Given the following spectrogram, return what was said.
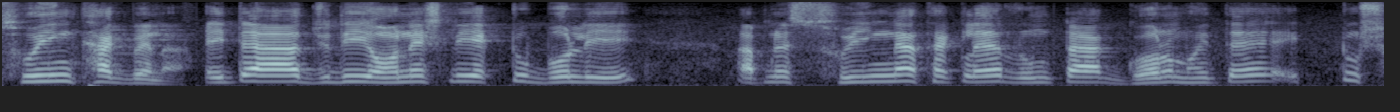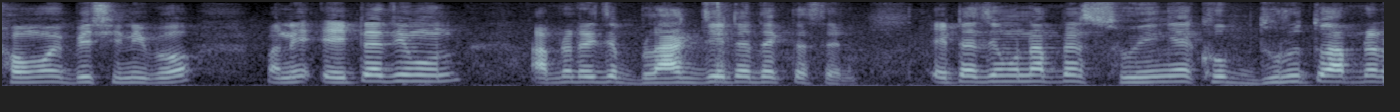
সুইং থাকবে না। এটা যদি অনেস্টলি একটু বলি, আপনার সুইং না থাকলে রুমটা গরম হইতে একটু সময় বেশি নিব। মানে এটা যেমন আপনার এই যে ব্ল্যাক যেটা দেখতেছেন, এটা যেমন আপনার সুইংয়ে খুব দ্রুত আপনার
